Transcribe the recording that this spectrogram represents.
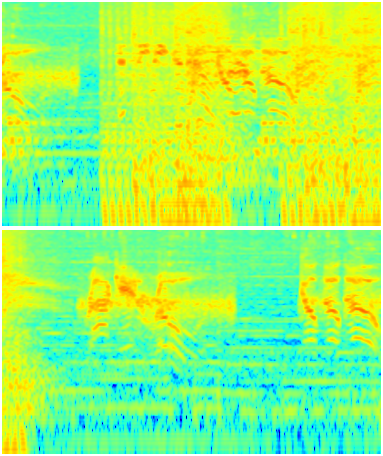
roll. SCV good to go, Go, sir. go, go. Rock and roll. Go, go, go.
